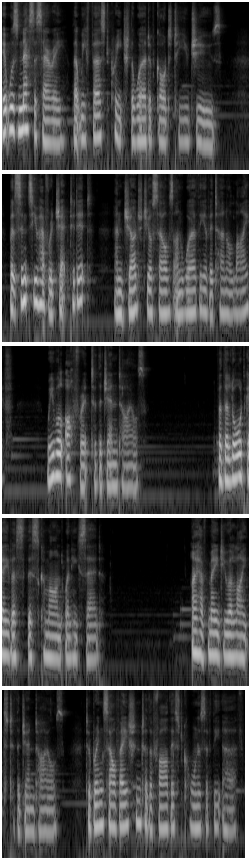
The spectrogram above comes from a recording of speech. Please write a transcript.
It was necessary that we first preach the word of God to you Jews. But since you have rejected it and judged yourselves unworthy of eternal life, we will offer it to the Gentiles. For the Lord gave us this command when he said, I have made you a light to the Gentiles, to bring salvation to the farthest corners of the earth.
